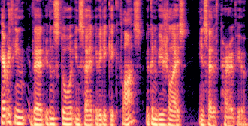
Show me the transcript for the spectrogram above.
Everything that you can store inside a VTK class, you can visualize inside of ParaView.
